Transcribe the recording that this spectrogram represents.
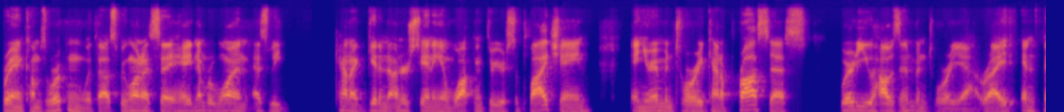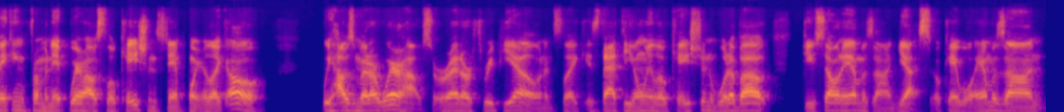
brand comes working with us, we want to say, hey, number one, as we kind of get an understanding and walking through your supply chain and your inventory kind of process, where do you house inventory at, right? And thinking from an warehouse location standpoint, you're like, oh, we house them at our warehouse or at our 3PL. And it's like, is that the only location? What about do you sell on Amazon? Yes. Okay. Well, Amazon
